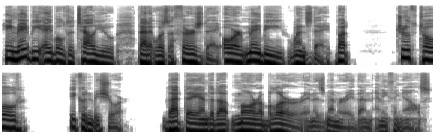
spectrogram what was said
He may be able to tell you that it was a Thursday or maybe Wednesday, but truth told, he couldn't be sure. That day ended up more a blur in his memory than anything else.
